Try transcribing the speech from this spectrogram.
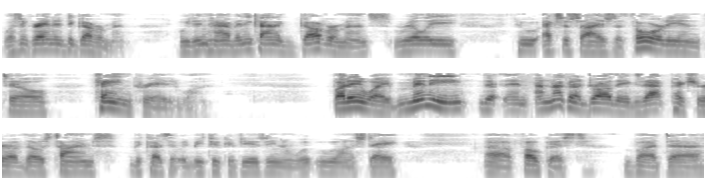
Wasn't granted to government. We didn't have any kind of governments really who exercised authority until Cain created one. But anyway, many, and I'm not going to draw the exact picture of those times because it would be too confusing and we, we want to stay uh, focused. But uh,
